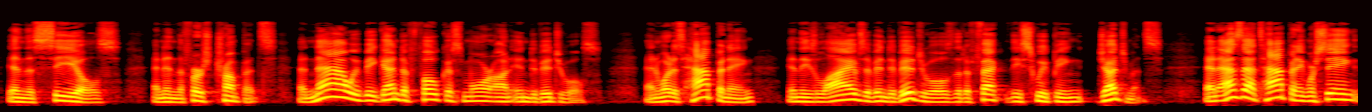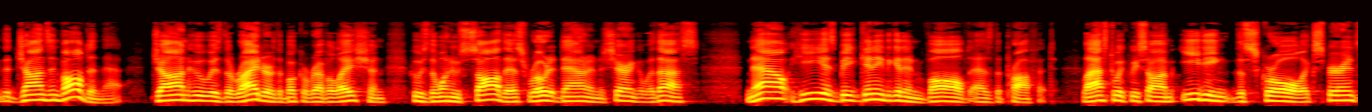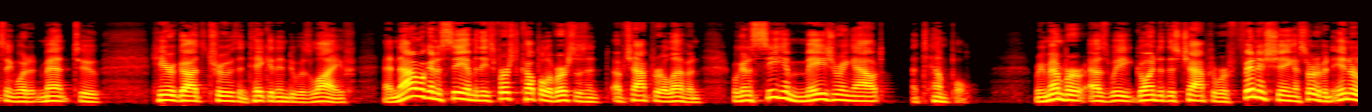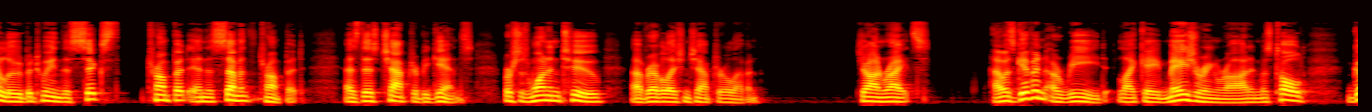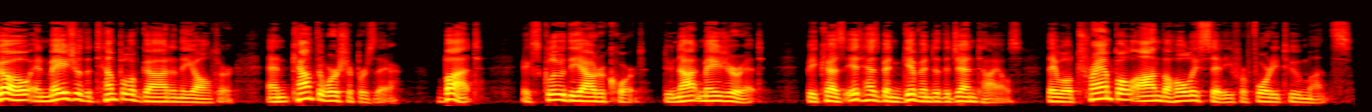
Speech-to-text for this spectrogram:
in the seals and in the first trumpets, and now we've begun to focus more on individuals and what is happening in these lives of individuals that affect these sweeping judgments. And as that's happening, we're seeing that John's involved in that. John, who is the writer of the book of Revelation, who's the one who saw this, wrote it down, and is sharing it with us, now he is beginning to get involved as the prophet. Last week we saw him eating the scroll, experiencing what it meant to hear God's truth and take it into his life. And now we're going to see him in these first couple of verses of chapter 11. We're going to see him measuring out a temple. Remember, as we go into this chapter, we're finishing a sort of an interlude between the sixth trumpet and the seventh trumpet as this chapter begins. Verses 1 and 2 of Revelation chapter 11. John writes, I was given a reed like a measuring rod and was told, Go and measure the temple of God and the altar, and count the worshippers there. But exclude the outer court. Do not measure it, because it has been given to the Gentiles they will trample on the holy city for 42 months.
